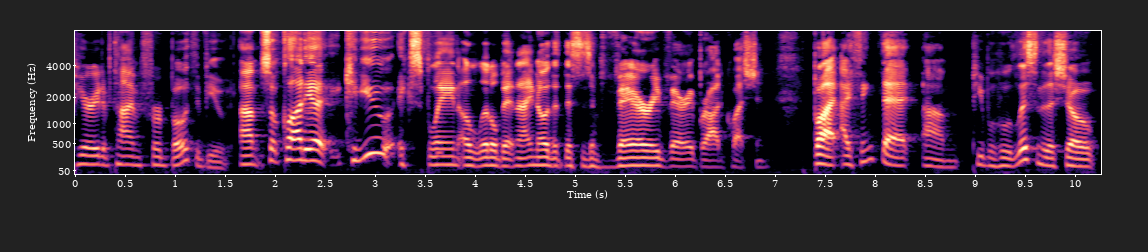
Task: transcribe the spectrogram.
period of time for both of you. Um, so, Claudia, can you explain a little bit? And I know that this is a very very broad question, but I think that um, people who listen to the show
